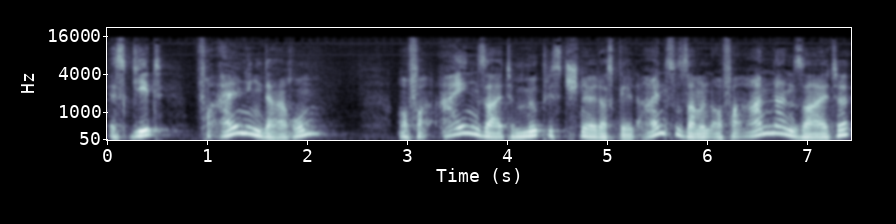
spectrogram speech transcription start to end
Es geht vor allen Dingen darum, auf der einen Seite möglichst schnell das Geld einzusammeln, auf der anderen Seite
